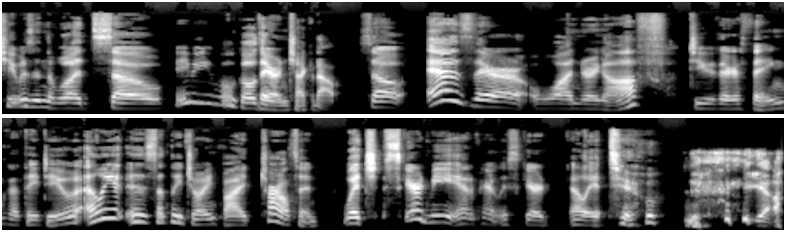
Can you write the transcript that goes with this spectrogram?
she was in the woods, so maybe we'll go there and check it out. So as they're wandering off, do their thing that they do, Eliot is suddenly joined by Charlton, which scared me and apparently scared Eliot too. yeah.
